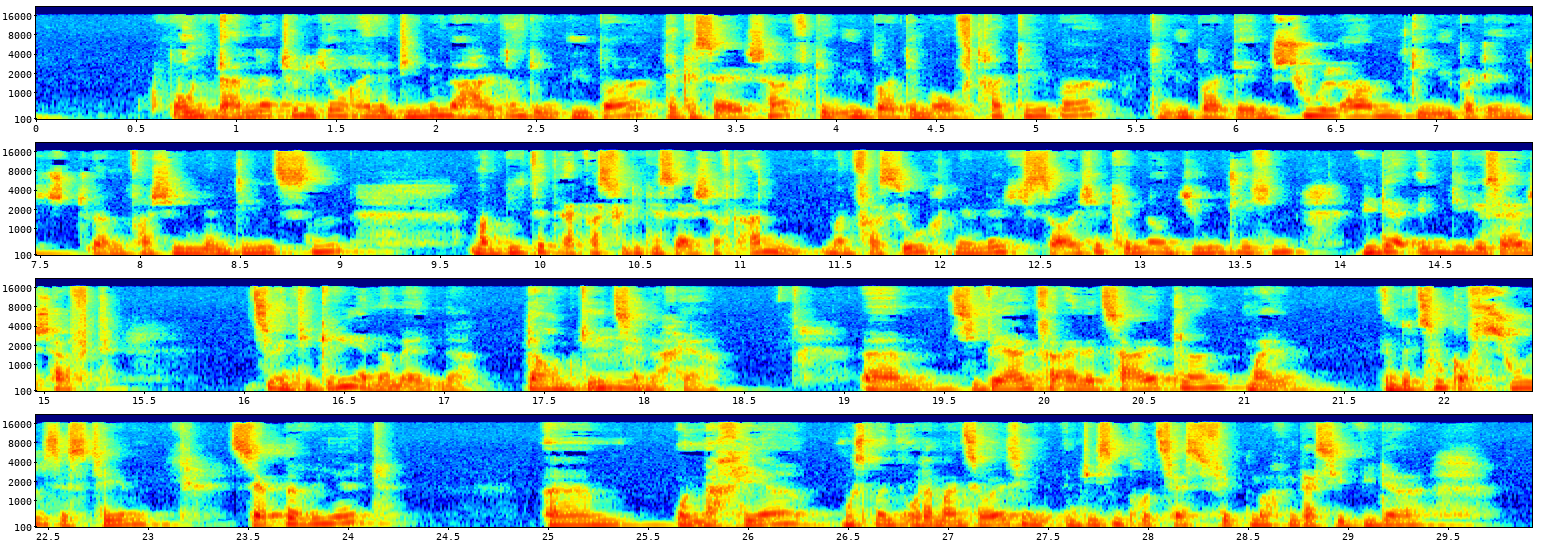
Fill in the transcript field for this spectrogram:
und dann natürlich auch eine dienende Haltung gegenüber der Gesellschaft, gegenüber dem Auftraggeber, gegenüber dem Schulamt, gegenüber den ähm, verschiedenen Diensten. Man bietet etwas für die Gesellschaft an. Man versucht nämlich, solche Kinder und Jugendlichen wieder in die Gesellschaft zu integrieren am Ende. Darum geht's mhm. ja nachher. Ähm, sie werden für eine Zeit lang mal in Bezug aufs Schulsystem separiert. Ähm, und nachher muss man, oder man soll sie in, in diesem Prozess fit machen, dass sie wieder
